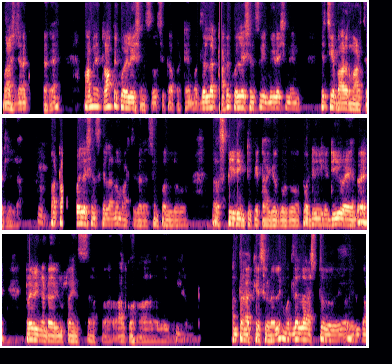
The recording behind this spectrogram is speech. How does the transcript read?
ಬಹಳಷ್ಟು ಜನಕ್ಕೆ ಕೊಟ್ಟಿದ್ದಾರೆ. ಆಮೇಲೆ ಟ್ರಾಫಿಕ್ ವೈಲೇಷನ್ಸ್ ಸಿಕ್ಕಾಪಟ್ಟೆ ಮೊದಲೆಲ್ಲ ಟ್ರಾಫಿಕ್ ವೈಲೇಷನ್ಸ್ ಇಮಿಗ್ರೇಷನ್ ಏನು ಹೆಚ್ಚಿಗೆ ಬಾದರ್ ಮಾಡ್ತಿರ್ಲಿಲ್ಲ. ಟ್ರಾಫಿಕ್ ವೈಲೇಷನ್ಸ್ಗೆಲ್ಲಾನು ಮಾಡ್ತಿದ್ದಾರೆ ಸಿಂಪಲ್ ಸ್ಪೀಡಿಂಗ್ ಟಿಕೆಟ್ ಆಗಿರ್ಬೋದು ಅಥವಾ ಡಿ ಡಿ ಯು ಐ ಅಂದರೆ driving under influence of alcohol ಅದು ಇದು ಅಂತ ಹೇಳ್ಬಿಟ್ಟು. ಅಂತ ಕೇಸ್ಗಳಲ್ಲಿ ಮೊದಲೆಲ್ಲ ಅಷ್ಟು ಇದು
